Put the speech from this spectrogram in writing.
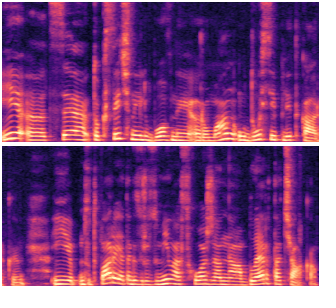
І е, це токсичний любовний роман у дусі пліткарки. І тут пара, я так зрозуміла, схожа на Блер та Чака.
